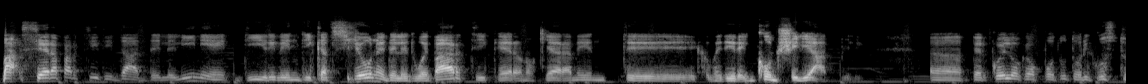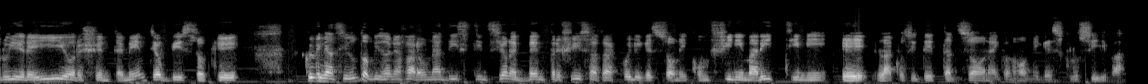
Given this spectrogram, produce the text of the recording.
Ma si era partiti da delle linee di rivendicazione delle due parti che erano chiaramente, come dire, inconciliabili. Uh, per quello che ho potuto ricostruire io recentemente, ho visto che qui innanzitutto bisogna fare una distinzione ben precisa tra quelli che sono i confini marittimi e la cosiddetta zona economica esclusiva.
